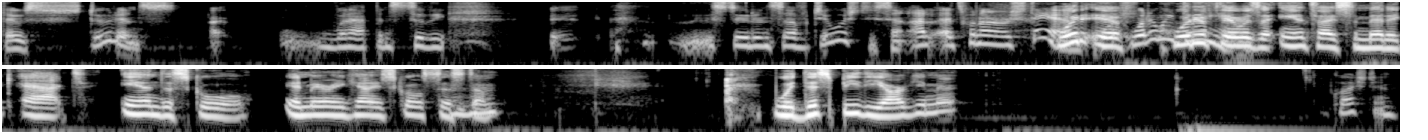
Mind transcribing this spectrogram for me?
those students, uh, what happens to the students of Jewish descent? I, that's what I understand. What if what, are we what doing if there here? was an anti-Semitic act in the school in Marion County school system? Mm-hmm. Would this be the argument? Good question?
